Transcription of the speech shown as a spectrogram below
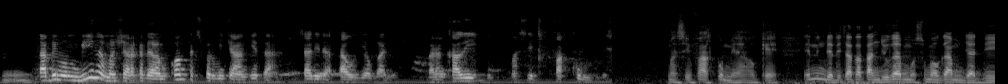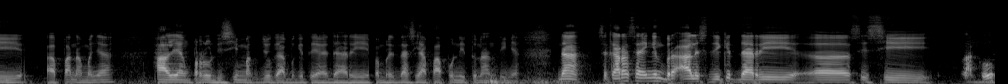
Hmm. Tapi membina masyarakat dalam konteks perbincangan kita, saya tidak tahu jawabannya. Barangkali masih vakum. Masih vakum ya, oke. Ini menjadi catatan juga, semoga menjadi apa namanya hal yang perlu disimak juga begitu ya dari pemerintah siapa pun itu nantinya. Nah, sekarang saya ingin beralih sedikit dari uh, sisi pelaku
